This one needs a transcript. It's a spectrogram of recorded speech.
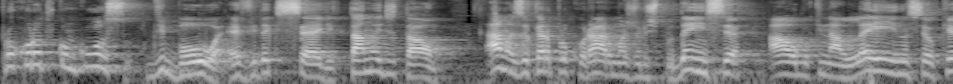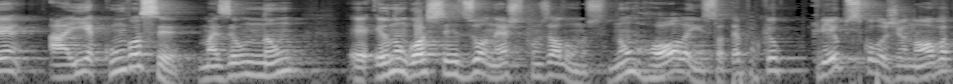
procura outro concurso, de boa, é vida que segue, está no edital. Ah, mas eu quero procurar uma jurisprudência, algo que na lei, não sei o quê. Aí é com você, mas eu não, é, eu não gosto de ser desonesto com os alunos. Não rola isso, até porque eu criei Psicologia Nova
